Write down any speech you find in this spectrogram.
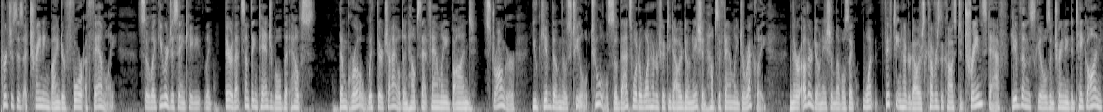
purchases a training binder for a family. So like you were just saying, Katie, like there, that's something tangible that helps them grow with their child and helps that family bond stronger. You give them those tool, tools. So that's what a $150 donation helps a family directly. And there are other donation levels like one, $1,500 covers the cost to train staff, give them the skills and training to take on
